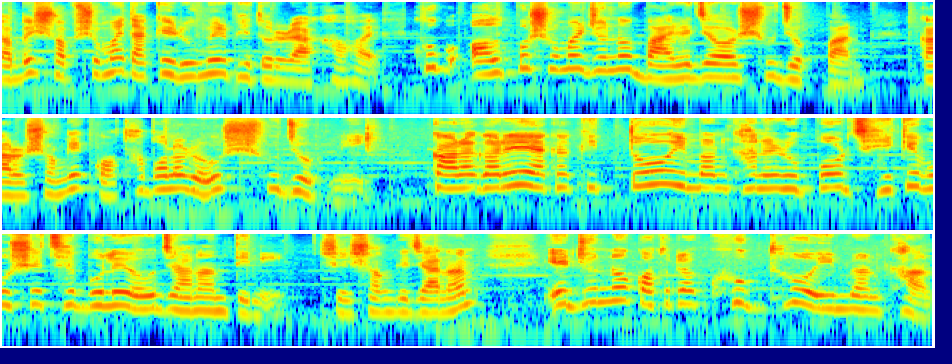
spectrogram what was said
তবে সবসময় তাকে রুমের ভেতরে রাখা হয়। খুব অল্প সময়ের জন্য বাইরে যাওয়ার সুযোগ পান। কারোর সঙ্গে কথা বলারও সুযোগ নেই। কারাগারে একাকিত্ব ইমরান খানের উপর ঝেঁকে বসেছে বলেও জানান তিনি। সেই সঙ্গে জানান, এর জন্য কতটা ক্ষুব্ধ ইমরান খান।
